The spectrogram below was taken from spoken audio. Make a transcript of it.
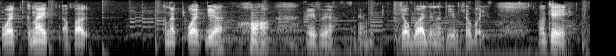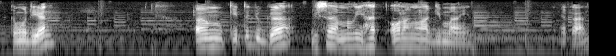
White Knight. Apa? Knight White ya. Gitu ya. Coba aja nanti coba ya oke kemudian um, kita juga bisa melihat orang lagi main. Ya kan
